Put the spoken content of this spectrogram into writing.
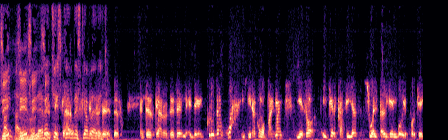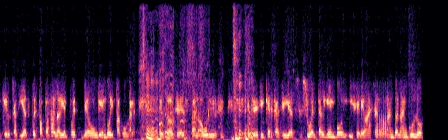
Sí, sí, sí. Derecha, sí. izquierda, Claro, izquierda, entonces, derecha. Entonces, entonces, claro, entonces él, él llega y cruza ¡guau! y gira como Pac-Man y eso Iker Casillas suelta el Game Boy porque Iker Casillas pues para pasarla bien pues lleva un Game Boy para jugar entonces para no aburrirse entonces Iker Casillas suelta el Game Boy y se le va cerrando el ángulo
